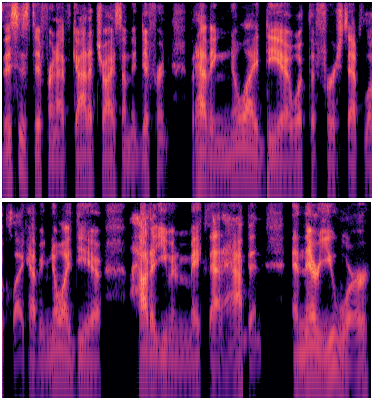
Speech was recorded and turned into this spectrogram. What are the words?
this is different. I've got to try something different, but having no idea what the first step looked like, having no idea how to even make that happen. And there you were,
